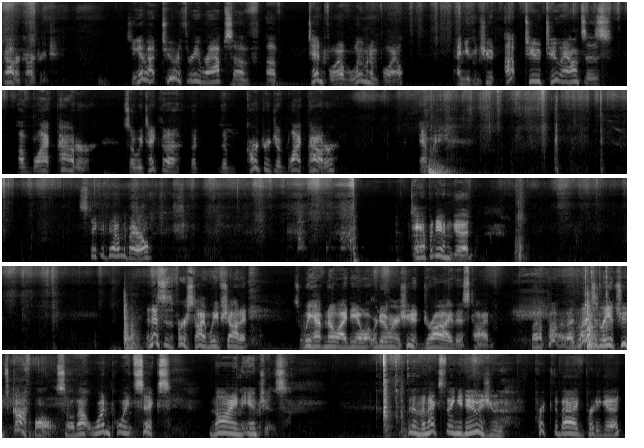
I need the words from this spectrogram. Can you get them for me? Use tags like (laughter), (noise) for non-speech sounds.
powder cartridge. So you get about two or three wraps of, of tin foil, of aluminum foil, and you can shoot up to two ounces of black powder. So we take the, the, the cartridge of black powder and we stick it down the barrel, tamp it in good, And this is the first time we've shot it, so we have no idea what we're doing. We're going to shoot it dry this time. But allegedly it shoots golf balls, so about 1.69 inches. Then the next thing you do is you prick the bag pretty good.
